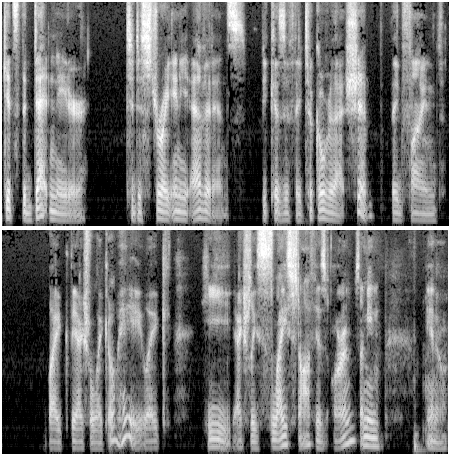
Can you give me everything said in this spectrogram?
gets the detonator to destroy any evidence because if they took over that ship, they'd find like the actual like, oh hey, like he actually sliced off his arms. I mean, you know,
